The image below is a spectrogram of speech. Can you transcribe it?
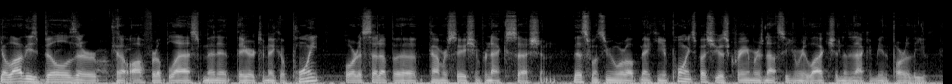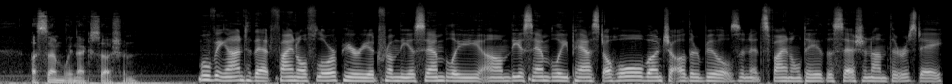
A lot of these bills that are kind of offered up last minute, they are to make a point or to set up a conversation for next session. This one's more about making a point, especially because Cramer's not seeking reelection and not going to be part of the assembly next session. Moving on to that final floor period from the Assembly, um, the Assembly passed a whole bunch of other bills in its final day of the session on Thursday.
